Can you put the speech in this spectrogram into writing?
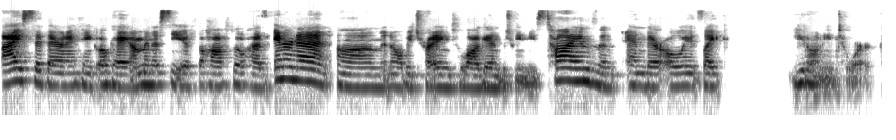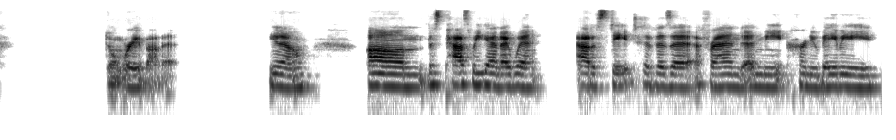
I sit there and I think, okay, I'm gonna see if the hospital has internet, um, and I'll be trying to log in between these times, and and they're always like, you don't need to work, don't worry about it, you know. Um, this past weekend, I went out of state to visit a friend and meet her new baby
